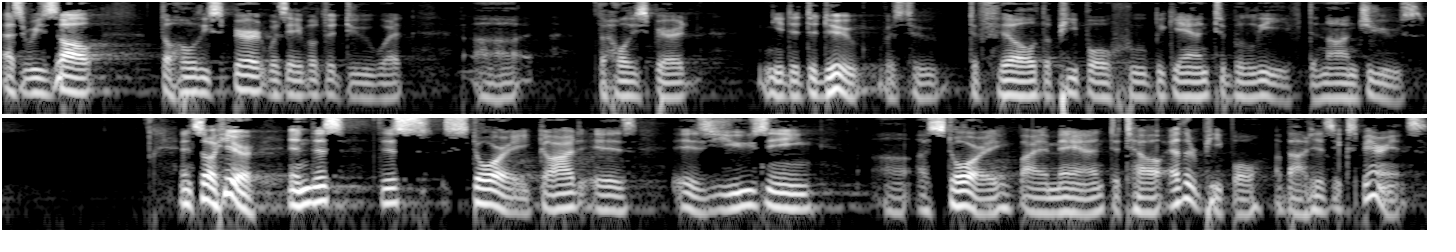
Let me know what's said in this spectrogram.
as a result, the Holy Spirit was able to do what uh, the Holy Spirit needed to do, was to, to fill the people who began to believe, the non Jews. And so here, in this, this story, God is is using uh, a story by a man to tell other people about his experience.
